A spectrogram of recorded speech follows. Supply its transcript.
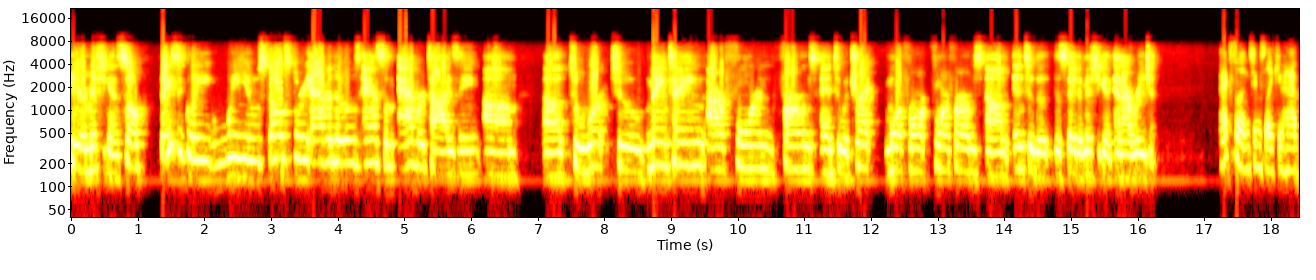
here in Michigan. So basically, we use those three avenues and some advertising um, uh, to work to maintain our foreign firms and to attract more for, foreign firms um, into the, the state of Michigan and our region. Excellent. Seems like you have,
